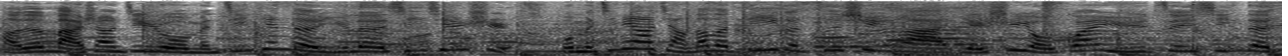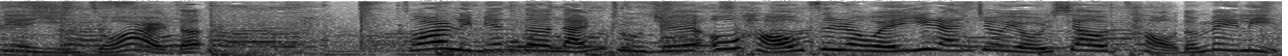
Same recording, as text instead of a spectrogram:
好的，马上进入我们今天的娱乐新鲜事。我们今天要讲到的第一个资讯啊，也是有关于最新的电影《左耳》的。《左耳》里面的男主角欧豪自认为依然就有校草的魅力。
